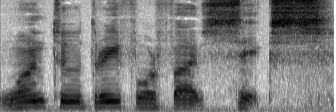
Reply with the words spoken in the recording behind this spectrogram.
One, two, three, four, five, six.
